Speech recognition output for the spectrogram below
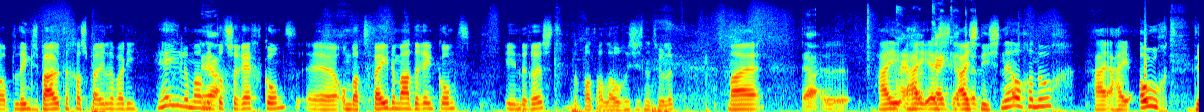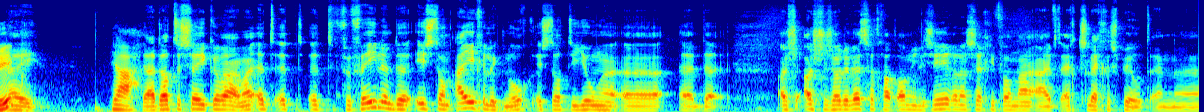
op linksbuiten gaan spelen, waar hij helemaal niet Ja. tot zijn recht komt. omdat Vedema erin komt in de rust, wat wel logisch is natuurlijk. Maar ja. hij, hij, is, hij is niet snel genoeg, hij, hij oogt dik. nee. Ja, Ja, dat is zeker waar. Maar het, het, het vervelende is dan eigenlijk nog, is dat die jongen, de, als, je, als je zo de wedstrijd gaat analyseren, dan zeg je van, nou, hij heeft echt slecht gespeeld. En, eh,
